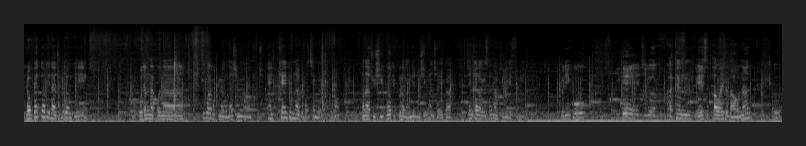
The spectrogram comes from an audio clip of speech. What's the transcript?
이런 배터리나 충전기 뭐 고장났거나 추가로 구매 원하시면 체인 톱날도 마찬가지고요. 하나 주시고 댓글로 남겨주시면 저희가 친절하게 설명드리겠습니다. 그리고 이게 지금 같은 AS 파워에서 나오는 그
